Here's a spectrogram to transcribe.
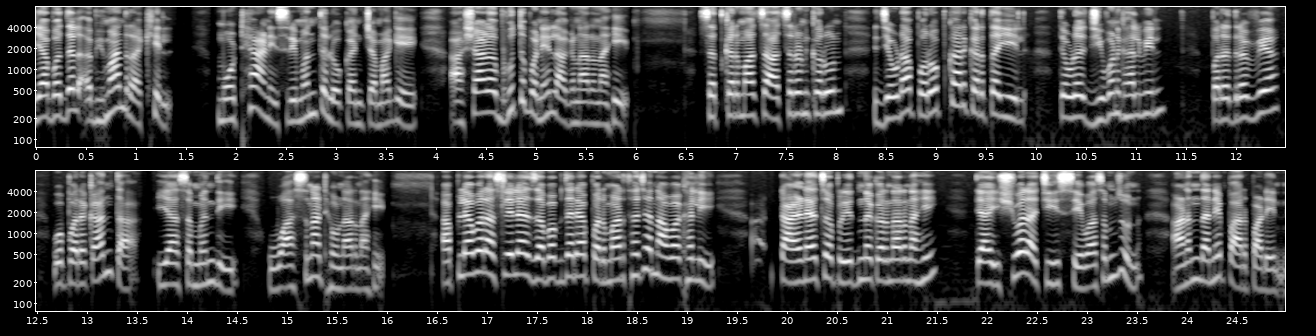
याबद्दल अभिमान राखेल. मोठ्या आणि श्रीमंत लोकांच्या मागे आषाळभूतपणे लागणार नाही. सत्कर्माचं आचरण करून जेवढा परोपकार करता येईल तेवढं जीवन घालवील. परद्रव्य व परकांता यासंबंधी वासना ठेवणार नाही. आपल्यावर असलेल्या जबाबदाऱ्या परमार्थाच्या नावाखाली टाळण्याचा प्रयत्न करणार नाही. त्या ईश्वराची सेवा समजून आनंदाने पार पाडेन.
